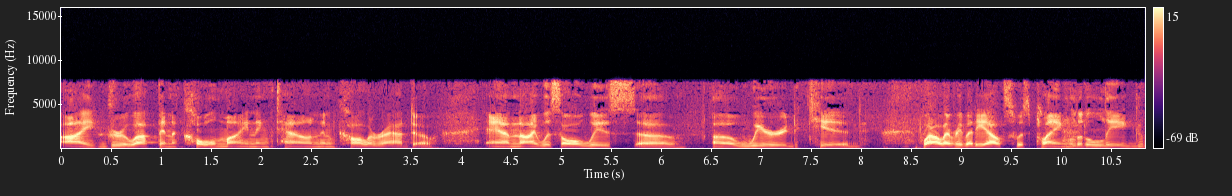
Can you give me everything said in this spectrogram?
I grew up in a coal mining town in Colorado, and I was always uh, a weird kid. While everybody else was playing Little League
